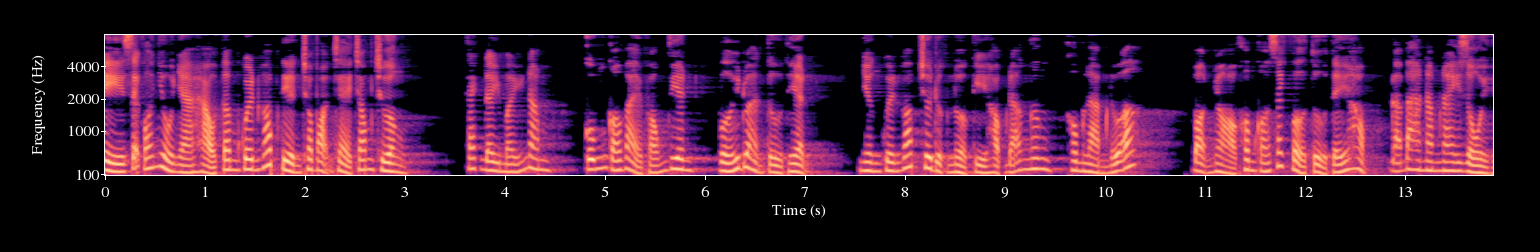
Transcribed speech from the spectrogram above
Thì sẽ có nhiều nhà hảo tâm quên góp tiền cho bọn trẻ trong trường. Cách đây mấy năm Cũng có vài phóng viên với đoàn từ thiện, Nhưng quyên góp chưa được nửa kỳ học đã ngưng, Không làm nữa. Bọn nhỏ không có sách vở tử tế học Đã 3 năm nay rồi.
